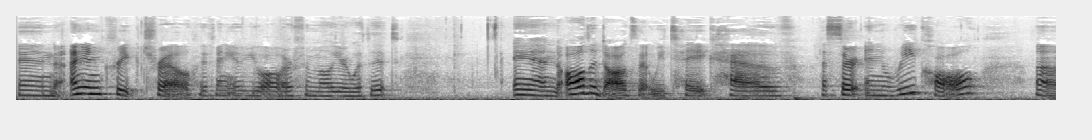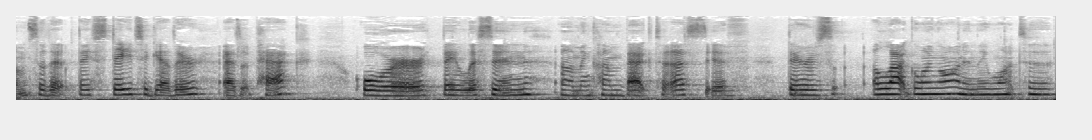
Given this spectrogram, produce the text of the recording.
in Onion Creek Trail, if any of you all are familiar with it. And all the dogs that we take have a certain recall um, so that they stay together as a pack or they listen um, and come back to us if there's a lot going on and they want to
